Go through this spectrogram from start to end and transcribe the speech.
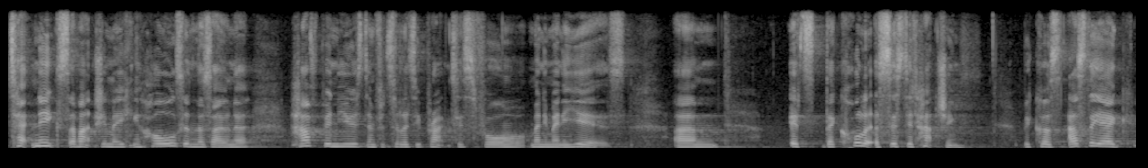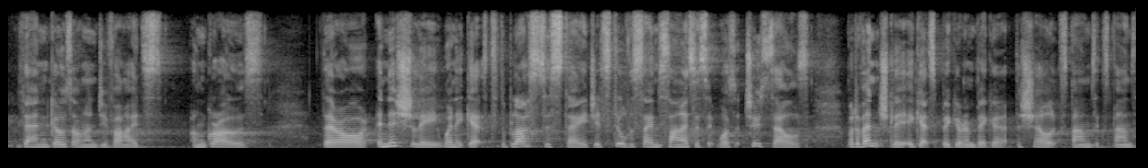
techniques of actually making holes in the zona have been used in fertility practice for many, many years. Um, it's, they call it assisted hatching because as the egg then goes on and divides and grows, there are initially, when it gets to the blaster stage, it's still the same size as it was at two cells, but eventually it gets bigger and bigger. The shell expands, expands,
